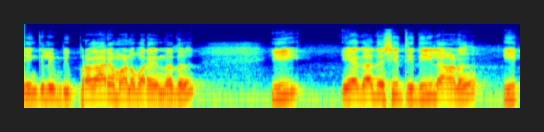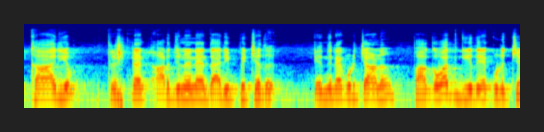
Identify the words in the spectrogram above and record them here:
എങ്കിലും വിപ്രകാരമാണ് പറയുന്നത് ഈ ഏകാദശി തിഥിയിലാണ് ഈ കാര്യം കൃഷ്ണൻ അർജുനനെ ധരിപ്പിച്ചത്. എന്നതിനെക്കുറിച്ചാണ് ഭഗവത്ഗീതയെക്കുറിച്ച്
